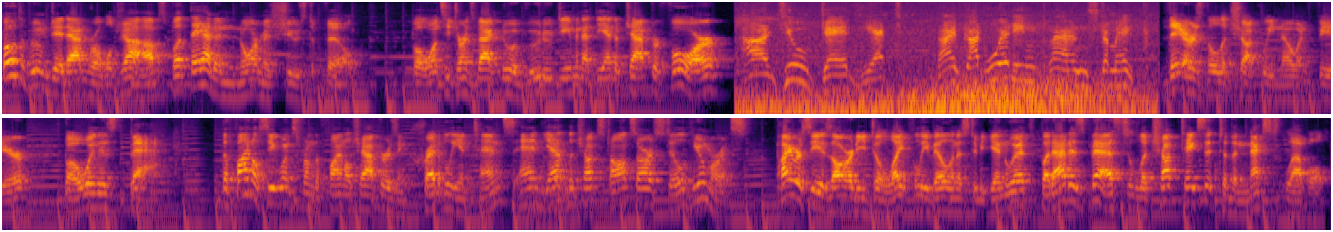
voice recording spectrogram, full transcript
both of whom did admirable jobs, but they had enormous shoes to fill. But once he turns back into a voodoo demon at the end of chapter 4, Aren't you dead yet? I've got wedding plans to make. There's the LeChuck we know and fear. Boen is back. The final sequence from the final chapter is incredibly intense, and yet LeChuck's taunts are still humorous. Piracy is already delightfully villainous to begin with, but at his best, LeChuck takes it to the next level.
